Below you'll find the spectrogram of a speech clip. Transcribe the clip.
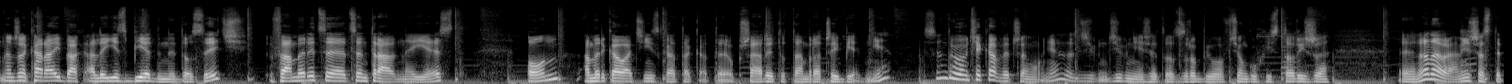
znaczy Karaibach, ale jest biedny dosyć. W Ameryce Centralnej jest on, Ameryka Łacińska, taka te obszary, to tam raczej biednie. Swoją drogą ciekawe czemu, nie? Dziwnie się to zrobiło w ciągu historii, że e, no dobra, mniejsza z tym.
